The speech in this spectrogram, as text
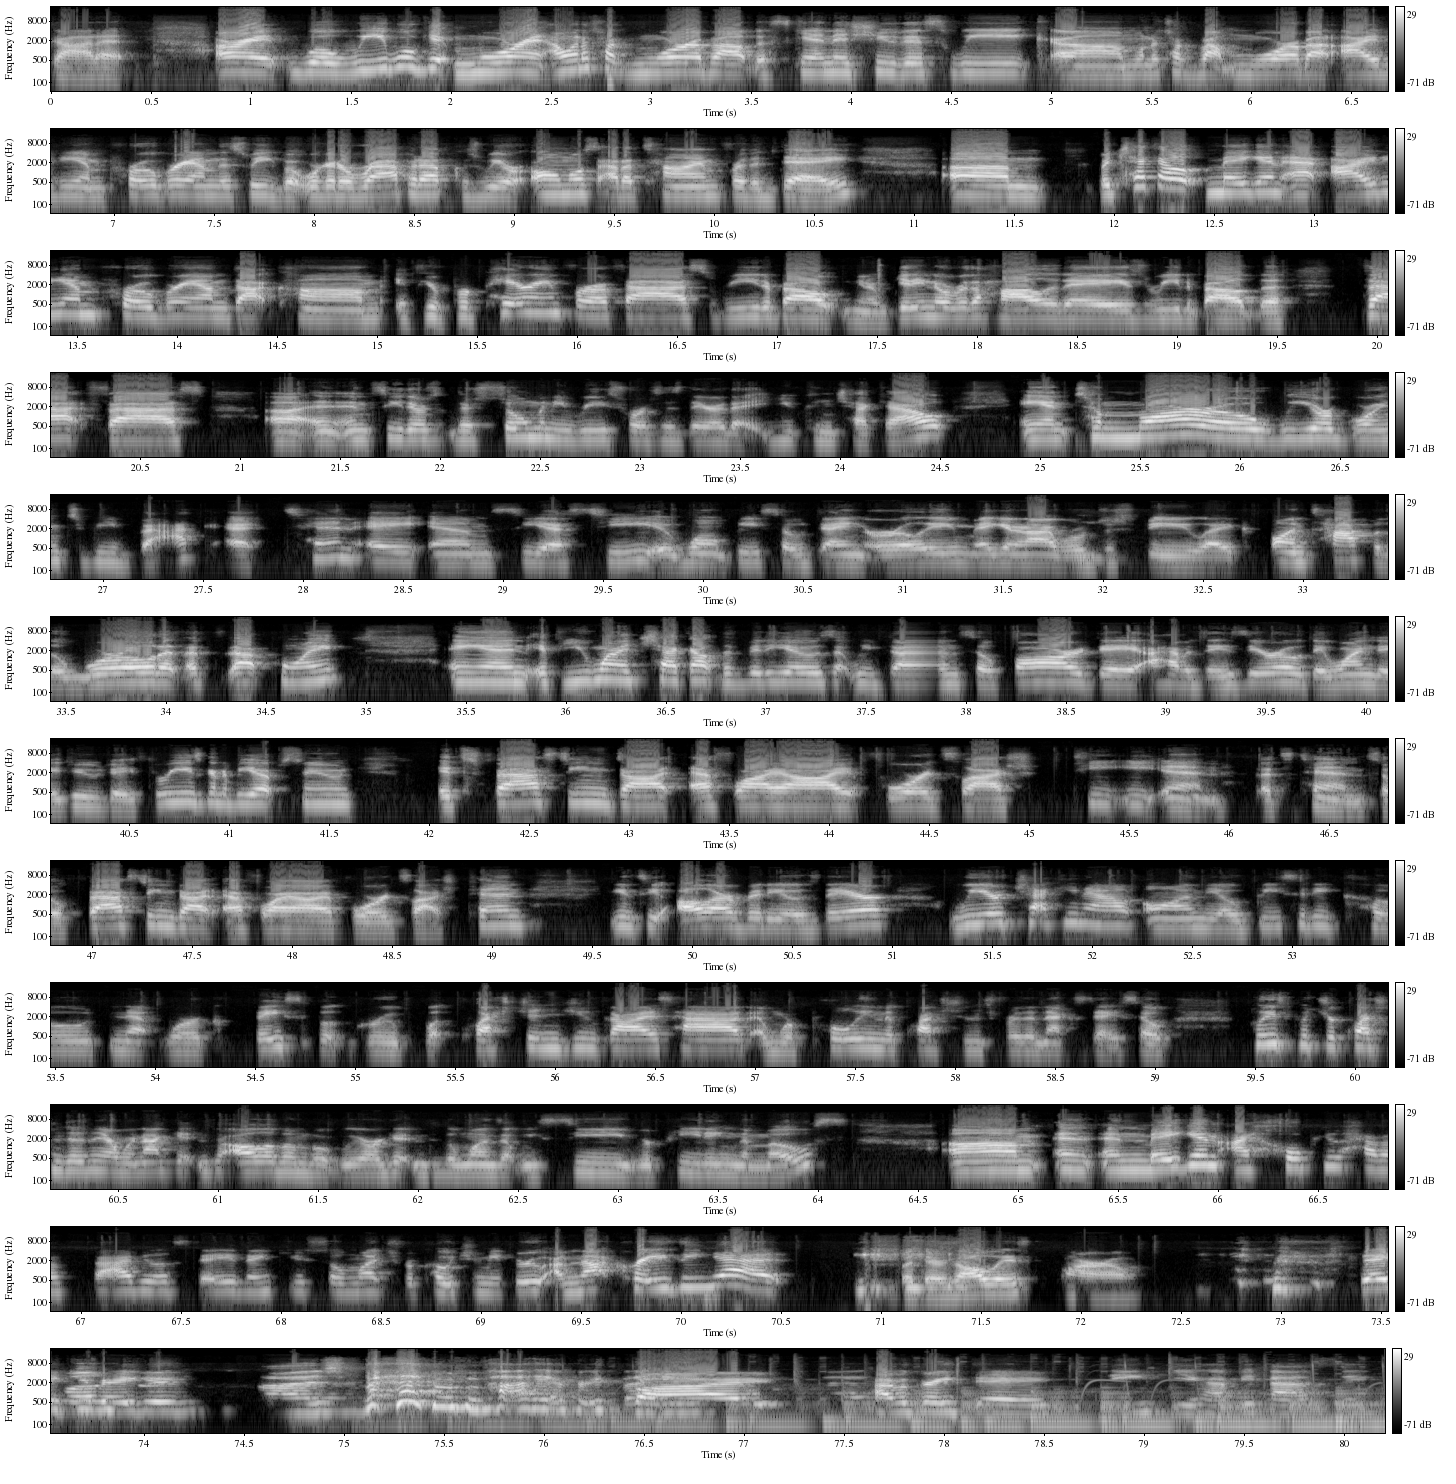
Got it. All right. Well, we will get more. In, I want to talk more about the skin issue this week. Um, I want to talk about more about IDM program this week, but we're going to wrap it up because we are almost out of time for the day. Um, but check out Megan at idmprogram.com. If you're preparing for a fast, read about, you know, getting over the holidays, read about the fat fast. uh, and, and, see there's there's so many resources there that you can check out. And tomorrow we are going to be back at 10 a.m. CST. It won't be so dang early. Megan and I will just be like on top of the world at, at that point. And if you want to check out the videos that we've done so far, day I have a day zero, day one, day two, day three is going to be up soon. It's fasting.fyi forward slash TEN. That's 10. So fasting.fyi forward slash 10. You can see all our videos there. We are checking out on the Obesity Code Network Facebook group what questions you guys have, and we're pulling the questions for the next day. So please put your questions in there. We're not getting to all of them, but we are getting to the ones that we see repeating the most. Um, and, and Megan, I hope you have a fabulous day. Thank you so much for coaching me through. I'm not crazy yet, but there's always tomorrow. Thank well, you, Megan. Bye, everybody. Bye. Have a great day. Thank you. Happy fasting.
